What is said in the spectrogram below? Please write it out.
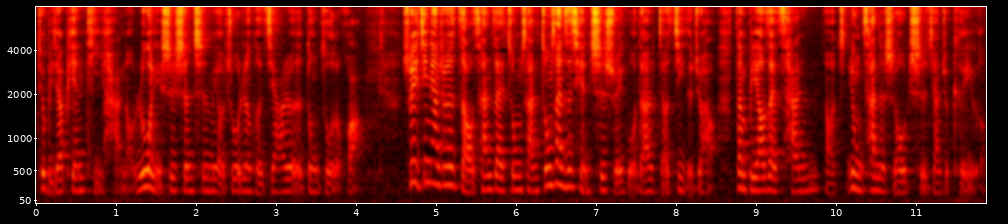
就比较偏体寒哦。如果你是生吃没有做任何加热的动作的话，所以尽量就是早餐在中餐中餐之前吃水果，大家只要记得就好，但不要在餐啊用餐的时候吃，这样就可以了。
